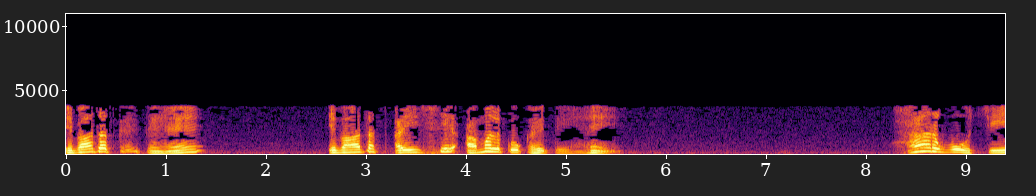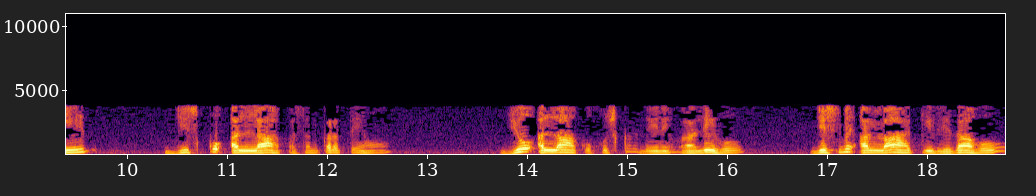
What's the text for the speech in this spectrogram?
عبادت کہتے ہیں، عبادت ایسے عمل کو کہتے ہیں، ہر وہ چیز جس کو اللہ پسند کرتے ہوں جو اللہ کو خوش کر دینے والی ہو، جس میں اللہ کی رضا ہو،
